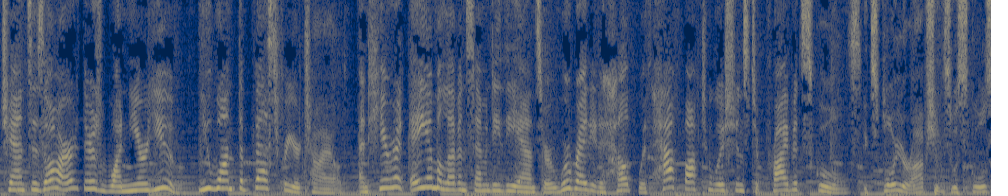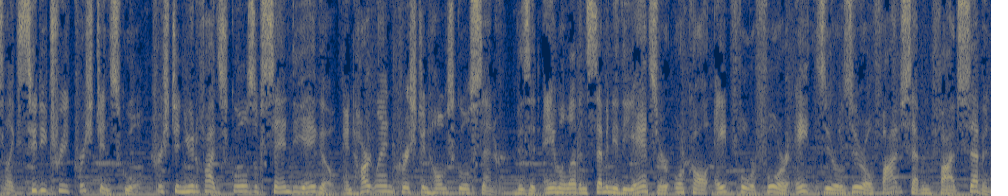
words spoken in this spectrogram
Chances are there's one near you. You want the best for your child. And here at AM 1170 The Answer, we're ready to help with half off tuitions to private schools. Explore your options with schools like City Tree Christian School, Christian Unified Schools of San Diego, and Heartland Christian Homeschool Center. Visit AM 1170 The Answer or call 844 800 5757,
